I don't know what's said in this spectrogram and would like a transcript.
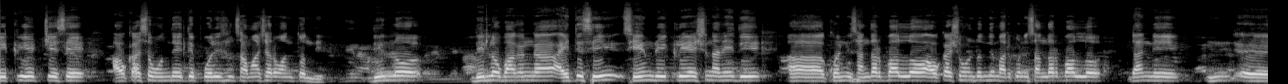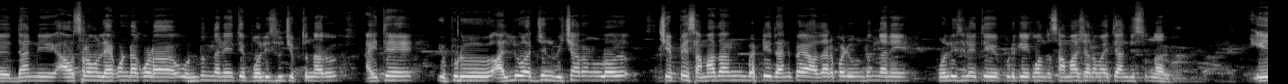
రీక్రియేట్ చేసే అవకాశం ఉందైతే పోలీసులు సమాచారం అందుతుంది. దీనిలో దీనిలో భాగంగా అయితే సీ సీన్ రీక్రియేషన్ అనేది కొన్ని సందర్భాల్లో అవకాశం ఉంటుంది. మరికొన్ని సందర్భాల్లో దాన్ని దాన్ని అవసరం లేకుండా కూడా ఉంటుందని అయితే పోలీసులు చెప్తున్నారు. అయితే ఇప్పుడు అల్లు అర్జున్ విచారణలో చెప్పే సమాధానం బట్టి దానిపై ఆధారపడి ఉంటుందని పోలీసులు అయితే ఇప్పటికీ కొంత సమాచారం అయితే అందిస్తున్నారు. ఈ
